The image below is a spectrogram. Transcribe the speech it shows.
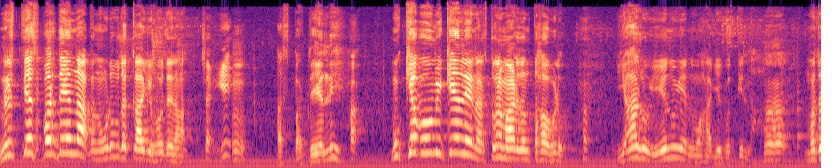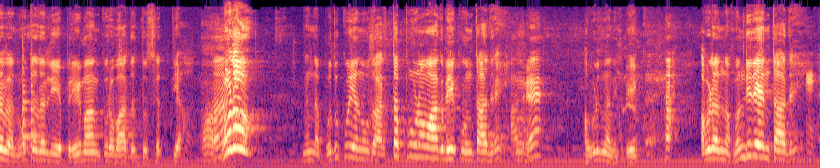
ನೃತ್ಯ ಸ್ಪರ್ಧೆಯನ್ನ ನೋಡುವುದಕ್ಕಾಗಿ ಹೋದೆ ನಾನು. ಸರಿ. ಆ ಸ್ಪರ್ಧೆಯಲ್ಲಿ ಮುಖ್ಯ ಭೂಮಿಕೆಯಲ್ಲೇ ನರ್ತನ ಮಾಡಿದಂತಹ ಅವಳು. ಯಾರು ಏನು ಎನ್ನುವ ಹಾಗೆ ಗೊತ್ತಿಲ್ಲ. ಮೊದಲ ನೋಟದಲ್ಲಿಯೇ ಪ್ರೇಮಾಂಕುರವಾದದ್ದು ಸತ್ಯ. ನೋಡು ನನ್ನ ಬದುಕು ಎನ್ನುವುದು ಅರ್ಥಪೂರ್ಣವಾಗಬೇಕು ಅಂತಾದ್ರೆ ಆದ್ರೆ? ಅವಳು ನನಗೆ ಬೇಕು. ಅವಳನ್ನು ಹೊಂದಿದೆ ಅಂತಾದ್ರೆ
